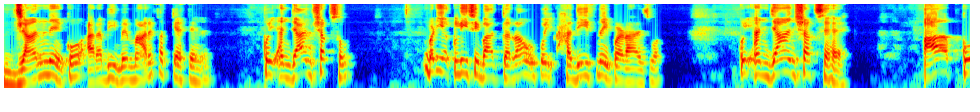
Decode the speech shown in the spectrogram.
जानने को अरबी में मारिफत कहते हैं। कोई अनजान शख्स हो, बड़ी अकली सी बात कर रहा हूँ, कोई हदीस नहीं पढ़ रहा इस वक्त। कोई अनजान शख्स है आपको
